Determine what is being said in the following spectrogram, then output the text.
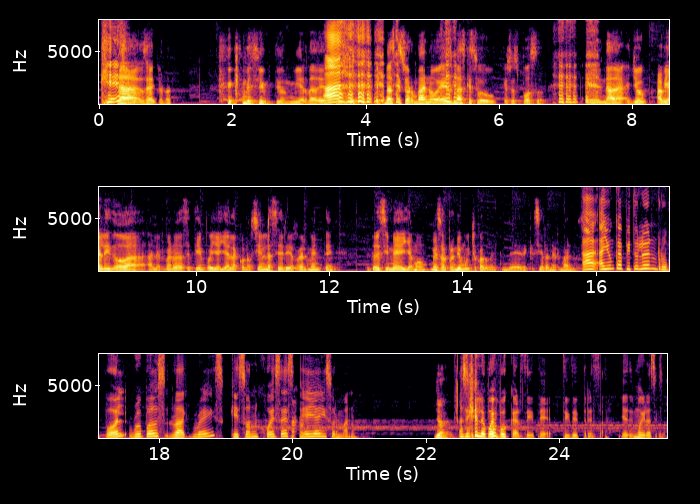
¿Qué? Nada, o sea, yo no, que me sentí un mierda de, ah. Es más que su hermano, ¿eh? es más que su, que su esposo. Eh, nada, yo había leído al hermano de hace tiempo y ella la conocía en la serie realmente. Entonces sí me llamó, me sorprendió mucho cuando me entendí de que sí eran hermanos. Ah, hay un capítulo en RuPaul, RuPaul's Drag Race, que son jueces, ella y su hermano. Ya. Así que lo puedes buscar si te, si te interesa. es muy gracioso.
